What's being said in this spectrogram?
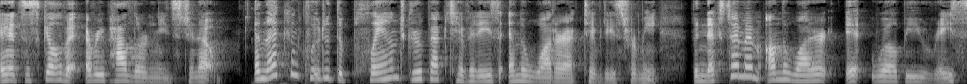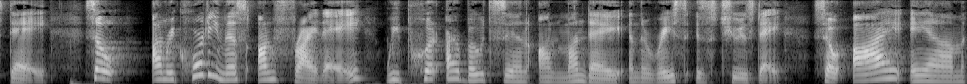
And it's a skill that every paddler needs to know. And that concluded the planned group activities and the water activities for me. The next time I'm on the water, it will be race day. So I'm recording this on Friday. We put our boats in on Monday and the race is Tuesday. So I am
